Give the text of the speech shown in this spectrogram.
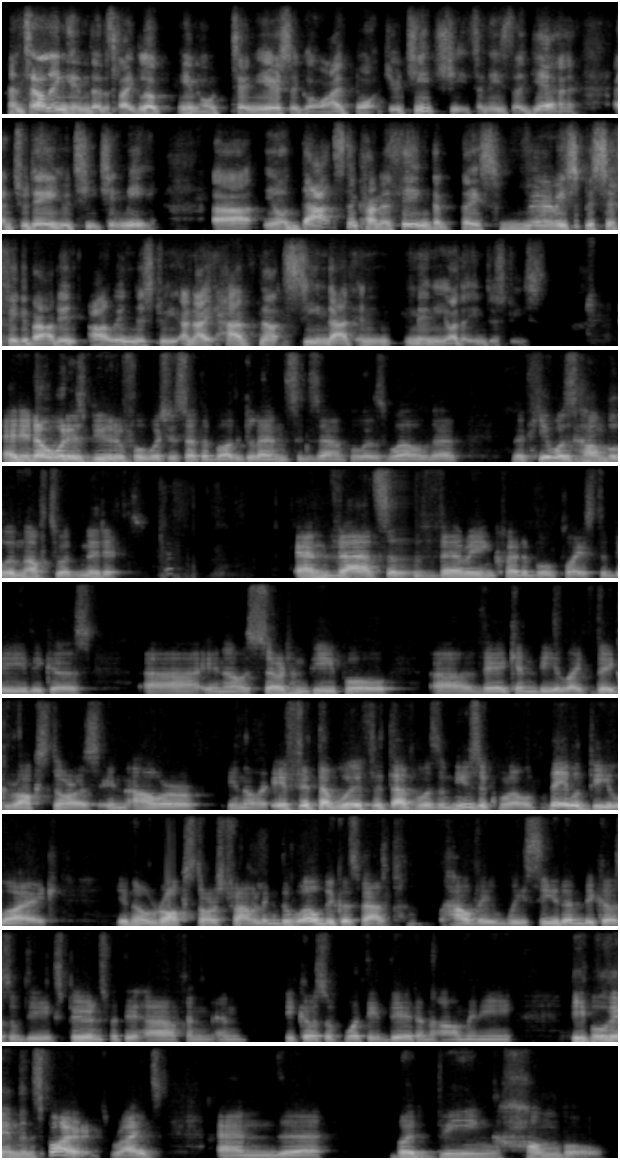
and telling him that it's like, look, you know, 10 years ago, I bought your cheat sheets. And he's like, yeah. And today you're teaching me. Uh, you know, that's the kind of thing that is very specific about in our industry. And I have not seen that in many other industries. And you know what is beautiful, what you said about Glenn's example as well, that that he was humble enough to admit it. And that's a very incredible place to be because uh, you know certain people uh, they can be like big rock stars in our you know if it that if it, that was a music world they would be like you know rock stars traveling the world because that's how they we see them because of the experience that they have and and because of what they did and how many people they've inspired right? And uh, but being humble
